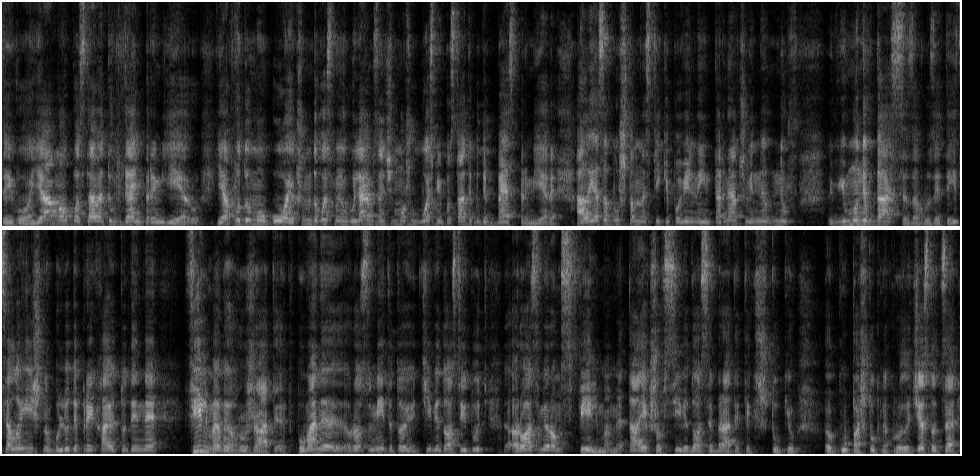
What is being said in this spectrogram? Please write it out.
Сейво, я мав поставити в день прем'єру. Я подумав, о, якщо ми до 8 гуляємо, значить можу в 8 поставити буде без прем'єри. Але я забув, що там настільки повільний інтернет, що він не, не, йому не вдасться загрузити. І це логічно, бо люди приїхають туди не фільми вигружати. В мене, розумієте, то ті відоси йдуть розміром з фільмами. Та якщо всі відоси брати тих штуків, е, купа штук на крули чисто, це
